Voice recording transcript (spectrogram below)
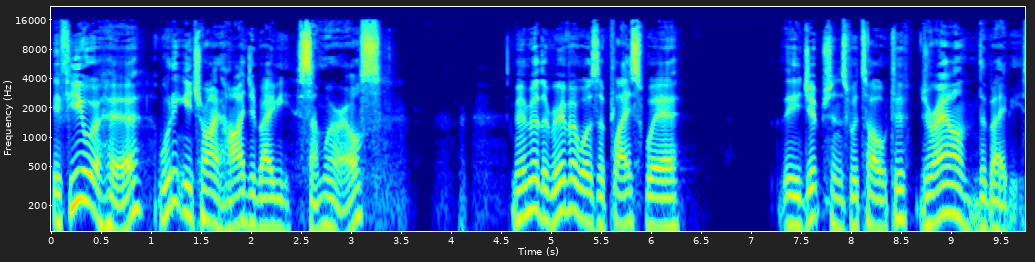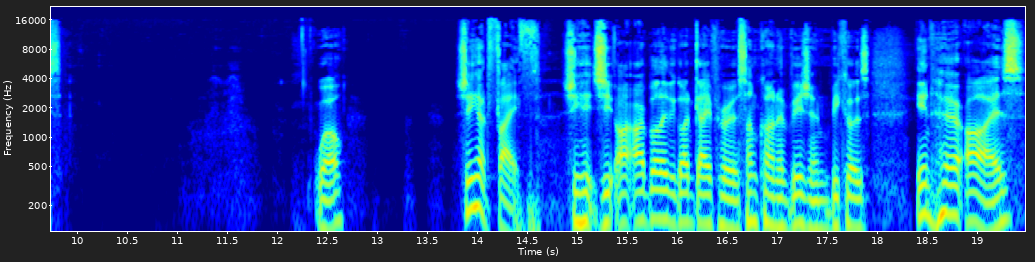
if you were her, wouldn't you try and hide your baby somewhere else? Remember, the river was a place where the Egyptians were told to drown the babies. Well, she had faith. She, she, I believe that God gave her some kind of vision because, in her eyes,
